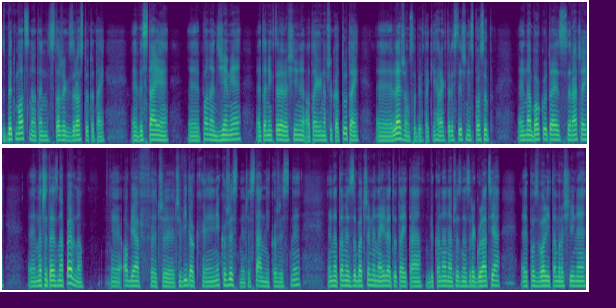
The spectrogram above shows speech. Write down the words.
zbyt mocno ten stożek wzrostu tutaj e, wystaje ponad ziemię. To niektóre rośliny, o tak jak na przykład tutaj, leżą sobie w taki charakterystyczny sposób na boku. To jest raczej, znaczy to jest na pewno objaw e, czy, czy widok e, niekorzystny, czy stan niekorzystny. E, Natomiast zobaczymy, na ile tutaj ta wykonana przez nas regulacja e, pozwoli tą roślinę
